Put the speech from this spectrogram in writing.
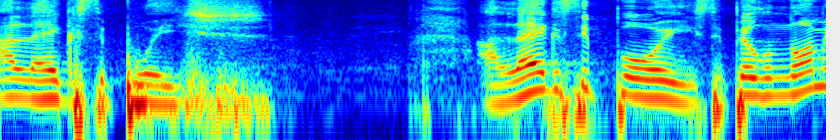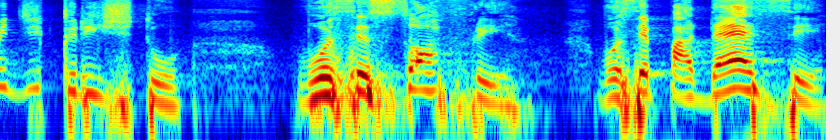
alegre-se, pois. Alegre-se, pois, pelo nome de Cristo você sofre, você padece,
